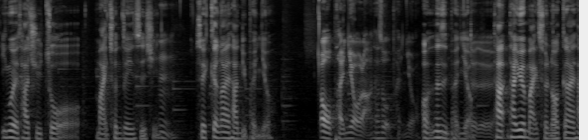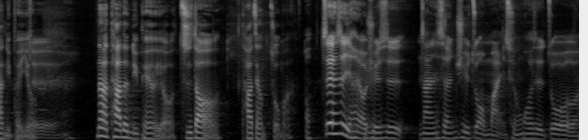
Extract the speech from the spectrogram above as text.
因为他去做买春这件事情，嗯，所以更爱他女朋友。哦，我朋友啦，那是我朋友。哦，那是你朋友。对对对，他他因为买春，然后更爱他女朋友对。对对。那他的女朋友有知道他这样做吗？哦，这件事情很有趣，是男生去做买春或是做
